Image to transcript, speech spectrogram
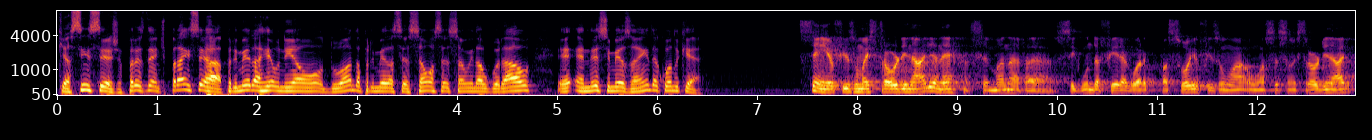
Que assim seja. Presidente, para encerrar, primeira reunião do ano, a primeira sessão, a sessão inaugural, é, é nesse mês ainda? Quando que é? Sim, eu fiz uma extraordinária, né? A semana, segunda-feira agora que passou, eu fiz uma, uma sessão extraordinária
